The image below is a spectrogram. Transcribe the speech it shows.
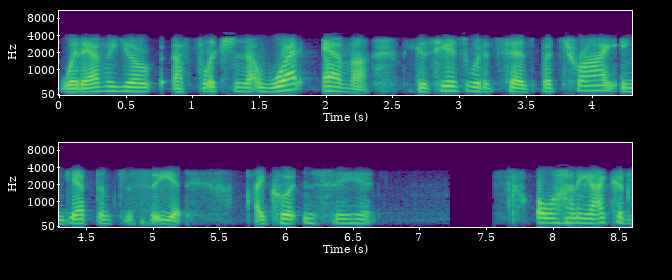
whatever your afflictions are, whatever. Because here's what it says, but try and get them to see it. I couldn't see it. Oh, honey, I could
